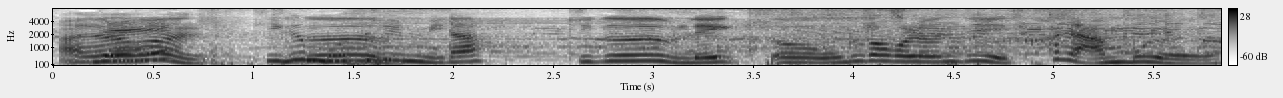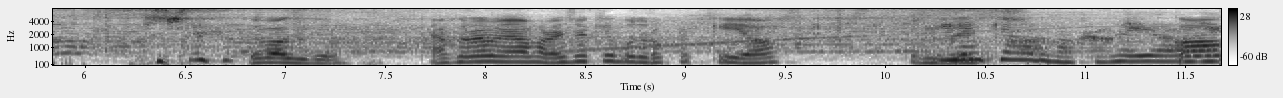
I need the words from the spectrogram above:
아 네, 여러분 지금 모습입니다. 지금 레이 어 오류가 걸렸는지 칼이 안 보여요. 대박이죠. 자 그러면 바로 시작해 보도록 할게요. 이랭킹으로 바꾸세요. 고.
